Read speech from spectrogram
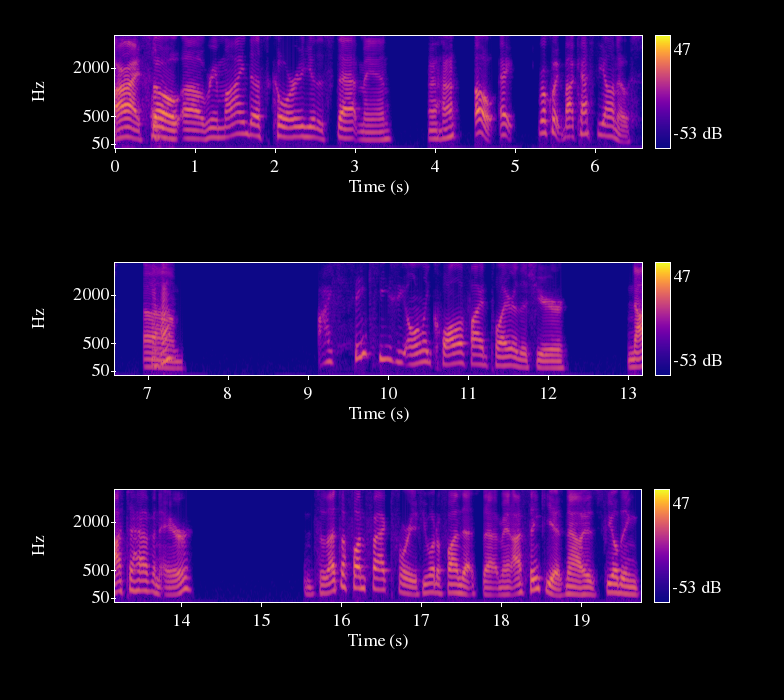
All right. So, uh, remind us, Cory, you're the stat man. Uh huh. Oh, hey, real quick about Castellanos. Um, Uh-huh. I think he's the only qualified player this year not to have an error. And so that's a fun fact for you if you want to find that stat, man. I think he is. Now his fielding,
